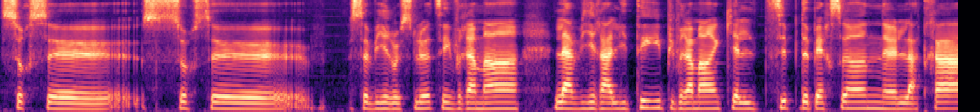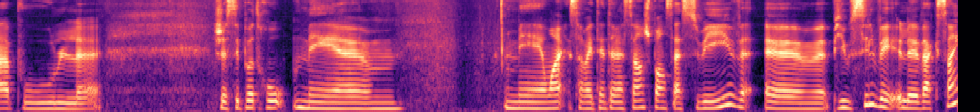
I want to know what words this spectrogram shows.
sur ce sur ce ce virus-là, sais, vraiment la viralité, puis vraiment quel type de personne l'attrape ou le... Je sais pas trop, mais... Euh, mais ouais, ça va être intéressant, je pense, à suivre. Euh, puis aussi le, le vaccin.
